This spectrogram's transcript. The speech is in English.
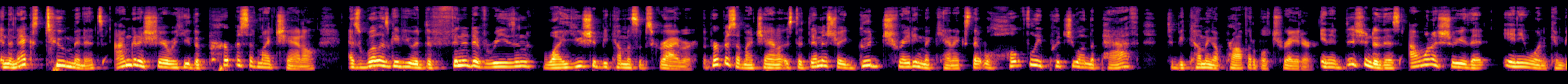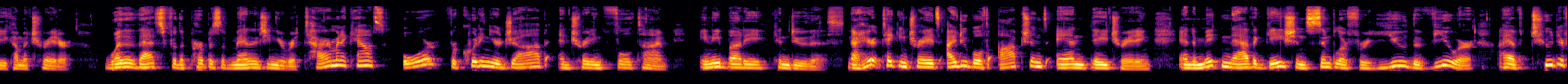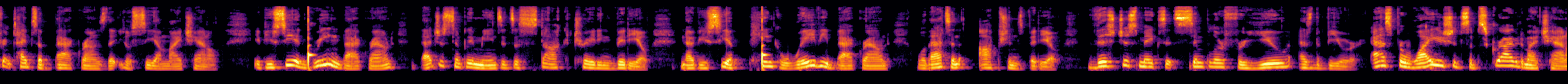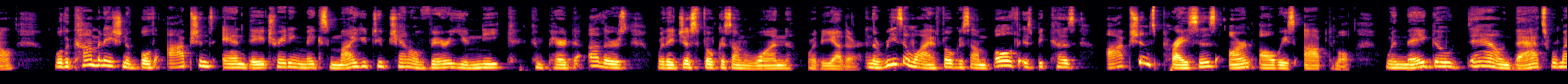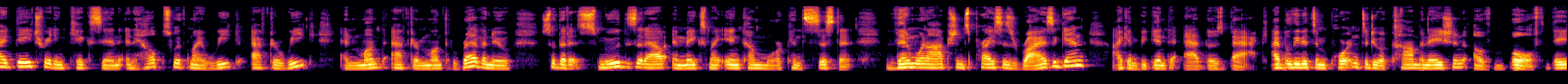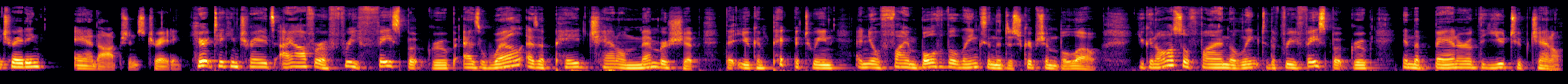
In the next two minutes, I'm going to share with you the purpose of my channel, as well as give you a definitive reason why you should become a subscriber. The purpose of my channel is to demonstrate good trading mechanics that will hopefully put you on the path to becoming a profitable trader. In addition to this, I want to show you that anyone can become a trader, whether that's for the purpose of managing your retirement accounts or for quitting your job and trading full time. Anybody can do this. Now here at Taking Trades, I do both options and day trading. And to make navigation simpler for you, the viewer, I have two different types of backgrounds that you'll see on my channel. If you see a green background, that just simply means it's a stock trading video. Now if you see a pink wavy background, well that's an options video. This just makes it simpler for you as the viewer. As for why you should subscribe to my channel, well, the combination of both options and day trading makes my YouTube channel very unique compared to others where they just focus on one or the other. And the reason why I focus on both is because options prices aren't always optimal. When they go down, that's where my day trading kicks in and helps with my week after week and month after month revenue so that it smooths it out and makes my income more consistent. Then when options prices rise again, I can begin to add those back. I believe it's important to do a combination of both day trading and options trading. Here at Taking Trades, I offer a free Facebook group as well as a paid channel membership that you can pick between and you'll find both of the links in the description below. You can also find the link to the free Facebook group in the banner of the YouTube channel.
